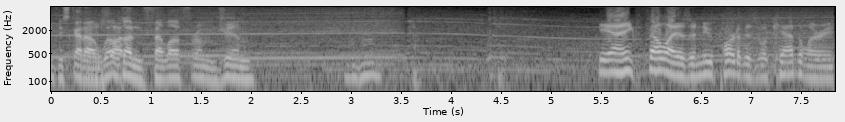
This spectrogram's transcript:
We just got a well done fella from Jim. Yeah, I think fella is a new part of his vocabulary.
